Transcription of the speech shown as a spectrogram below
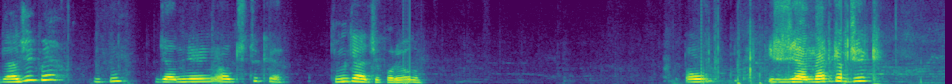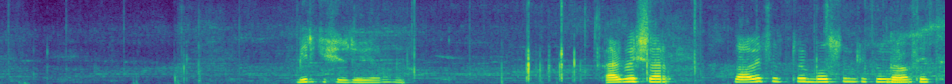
Gelecek mi? Hı hı. Canlı yayın açtık ya. Kim gelecek oraya oğlum? O izleyenler gelecek. Bir kişi izliyor ya. Arkadaşlar Davet etti basınca günler. davet et.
